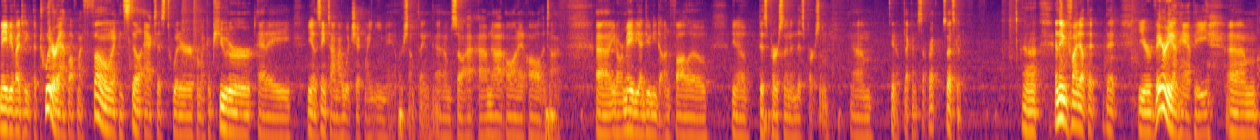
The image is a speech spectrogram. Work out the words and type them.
Maybe if i take the twitter app off my phone i can still access twitter from my computer at a you know the same time i would check my email or something. Um, so I, am not on it all the time. Uh, you know or maybe i do need to unfollow you know this person and this person. Um, you know that kind of stuff right? So that's good. Uh, and then you find out that that you're very unhappy, um,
